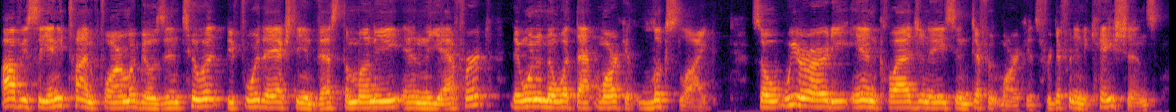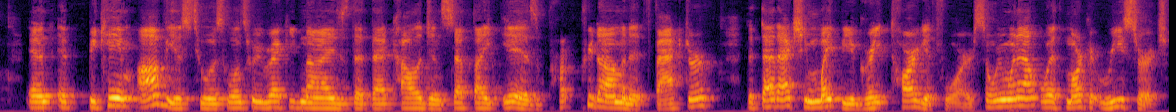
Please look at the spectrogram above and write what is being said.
obviously, anytime pharma goes into it, before they actually invest the money and the effort, they want to know what that market looks like. So we are already in collagenase in different markets for different indications. And it became obvious to us once we recognized that that collagen septite is a pr- predominant factor, that that actually might be a great target for us. So we went out with market research,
